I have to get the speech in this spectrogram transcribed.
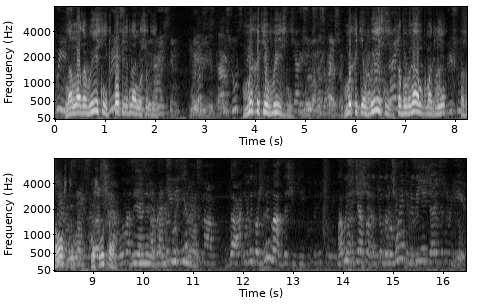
Выясним. Нам надо выяснить, кто перед нами Мы сидит. туда. выясним, мы выясним. Мы хотим выяснить. Мы вам скажем. Мы хотим выяснить, чтобы вы нам помогли. Пожалуйста, Мы мы слушаем. У нас Не, есть не, не, обратные. Да, и вы должны нас защитить. А вы сейчас нас отсюда выводите, вы защищаете судьи? судью.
